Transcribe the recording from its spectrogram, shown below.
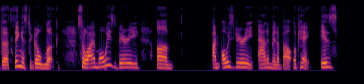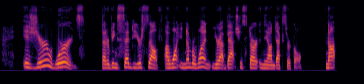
the thing is to go look so i'm always very um i'm always very adamant about okay is is your words that are being said to yourself i want you number one your at bat should start in the on deck circle not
